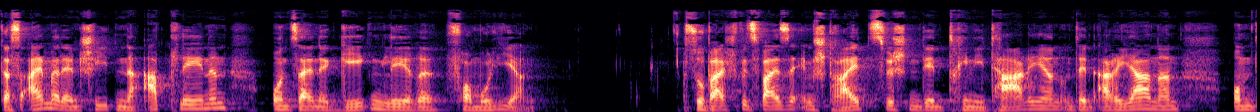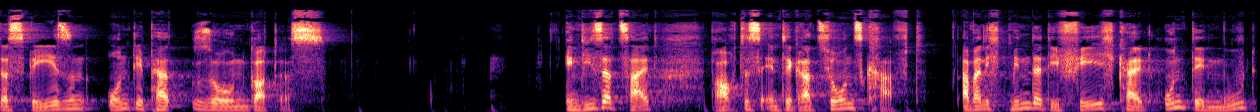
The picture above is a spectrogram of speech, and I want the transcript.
das einmal Entschiedene ablehnen und seine Gegenlehre formulieren. So beispielsweise im Streit zwischen den Trinitariern und den Arianern um das Wesen und die Person Gottes. In dieser Zeit braucht es Integrationskraft, aber nicht minder die Fähigkeit und den Mut,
